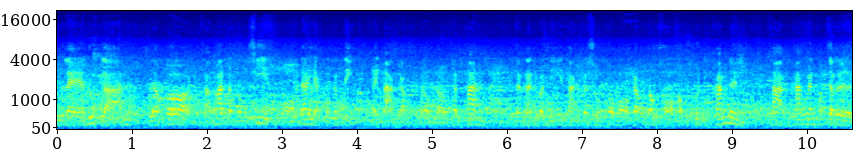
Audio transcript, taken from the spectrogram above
ดูแลลูกหลาน แล้วก็สามารถดำรงชีพอยู่ได้อย่างปกติไม่ต่างกับเราเราท่านท่านดังนั้นวันนี้ทางกระทรวงพมครับต้องขอขอบคุณอีกครั้งหนึ่งทางทางแว่นพับเจริญ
